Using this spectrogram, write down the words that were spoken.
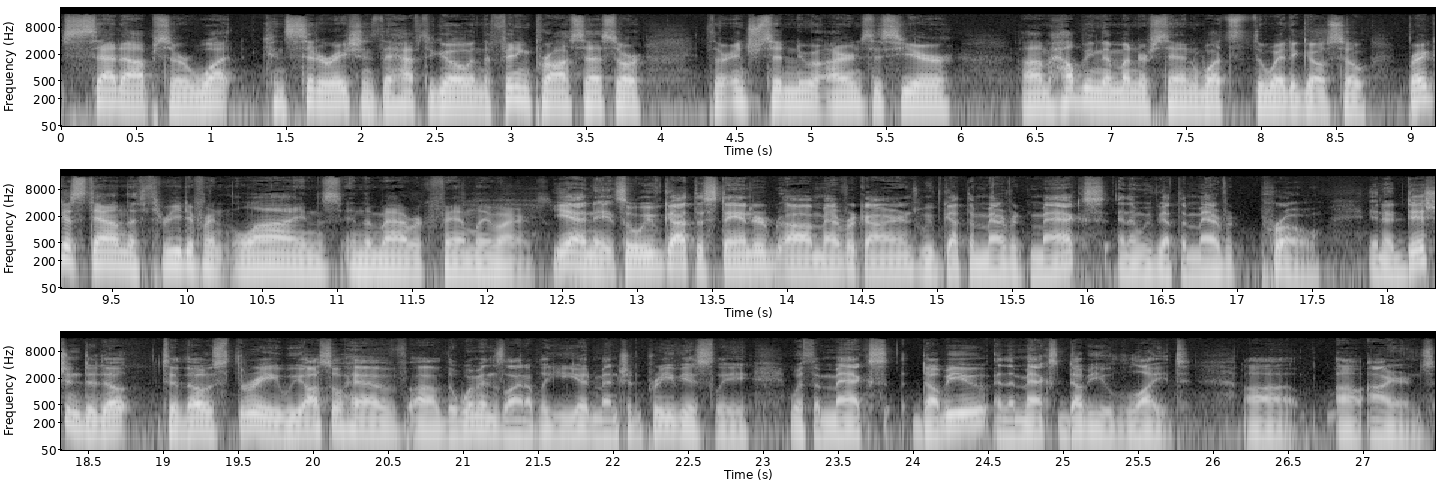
setups or what considerations they have to go in the fitting process, or if they're interested in new irons this year, um, helping them understand what's the way to go. So break us down the three different lines in the Mavrik family of irons. Yeah, Nate. So we've got the standard uh, Mavrik irons, we've got the Mavrik Max, and then we've got the Mavrik Pro. In addition to, do- to those three, we also have uh, the women's lineup, like you had mentioned previously, with the Max W and the Max W Light. Uh, uh, irons.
